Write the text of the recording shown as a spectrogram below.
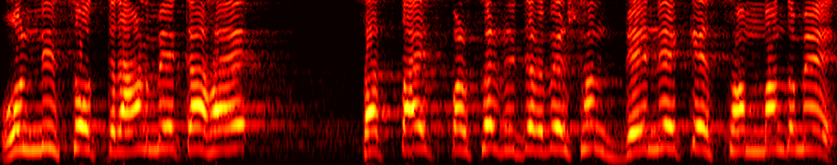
उन्नीस सौ तिरानवे का है। 27 परसेंट रिजर्वेशन देने के संबंध में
